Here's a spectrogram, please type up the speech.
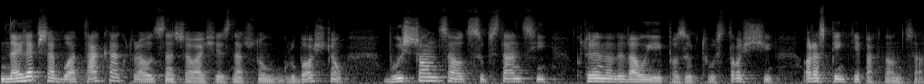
Najlepsza była taka, która odznaczała się znaczną grubością, błyszcząca od substancji, które nadawały jej pozór tłustości oraz pięknie pachnąca.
